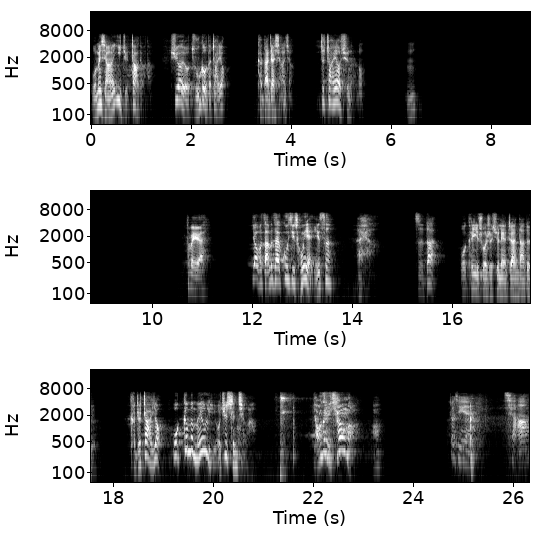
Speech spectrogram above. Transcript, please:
我们想要一举炸掉它，需要有足够的炸药。可大家想想，这炸药去哪儿特派员，要不咱们再故伎重演一次？哎呀，子弹我可以说是训练治安大队，可这炸药我根本没有理由去申请啊。要不咱就抢吧？啊？赵青云，抢？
